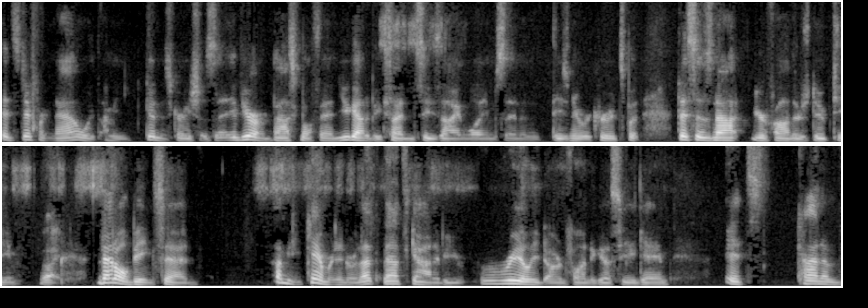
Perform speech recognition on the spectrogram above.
it's different now with, I mean, goodness gracious. If you're a basketball fan, you got to be excited to see Zion Williamson and these new recruits. But this is not your father's Duke team. right. That all being said, I mean Cameron Indoor, that that's got to be really darn fun to go see a game. It's kind of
